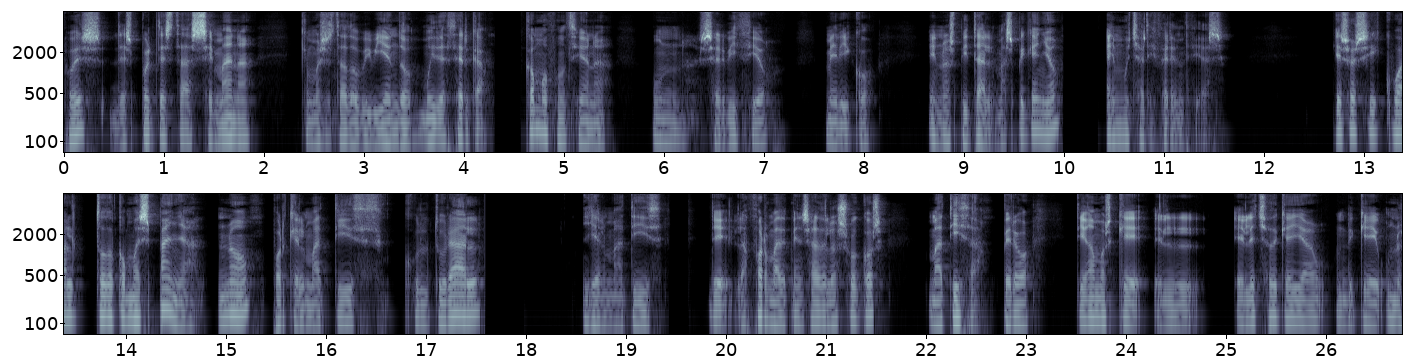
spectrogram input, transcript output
Pues después de esta semana que hemos estado viviendo muy de cerca cómo funciona un servicio médico en un hospital más pequeño, hay muchas diferencias. ¿Eso es igual todo como España? No, porque el matiz cultural y el matiz de la forma de pensar de los suecos matiza, pero digamos que el, el hecho de que haya que un,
